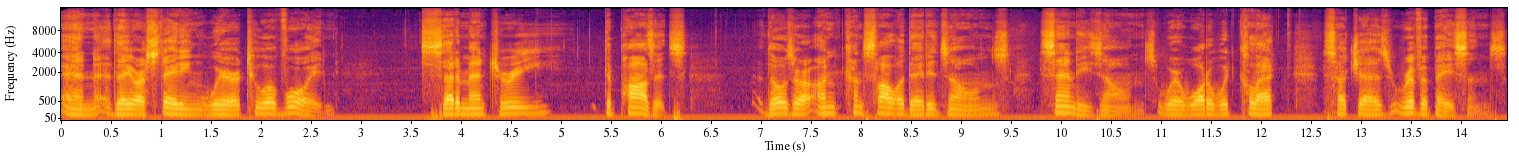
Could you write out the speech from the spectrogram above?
And they are stating where to avoid sedimentary deposits. Those are unconsolidated zones, sandy zones, where water would collect, such as river basins,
